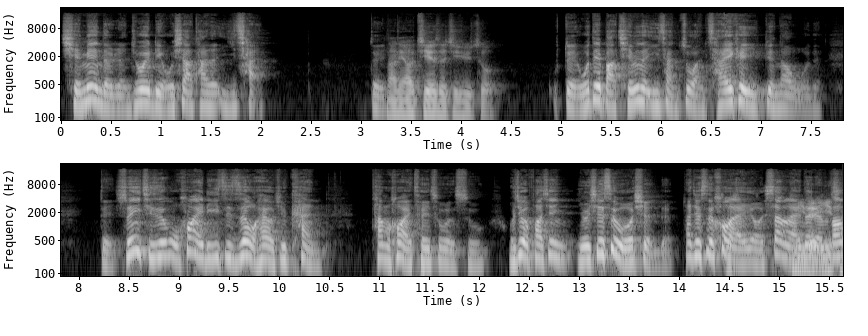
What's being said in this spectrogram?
前面的人就会留下他的遗产，对，那你要接着继续做。对，我得把前面的遗产做完，才可以变到我的。对，所以其实我后来离职之后，我还有去看他们后来推出的书，我就发现有一些是我选的，那就是后来有上来 的人帮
